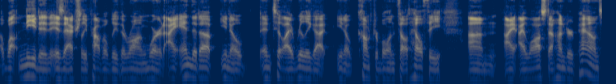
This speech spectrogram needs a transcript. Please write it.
Well, needed is actually probably the wrong word. I ended up, you know, until I really got, you know, comfortable and felt healthy. Um, I, I lost hundred pounds,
